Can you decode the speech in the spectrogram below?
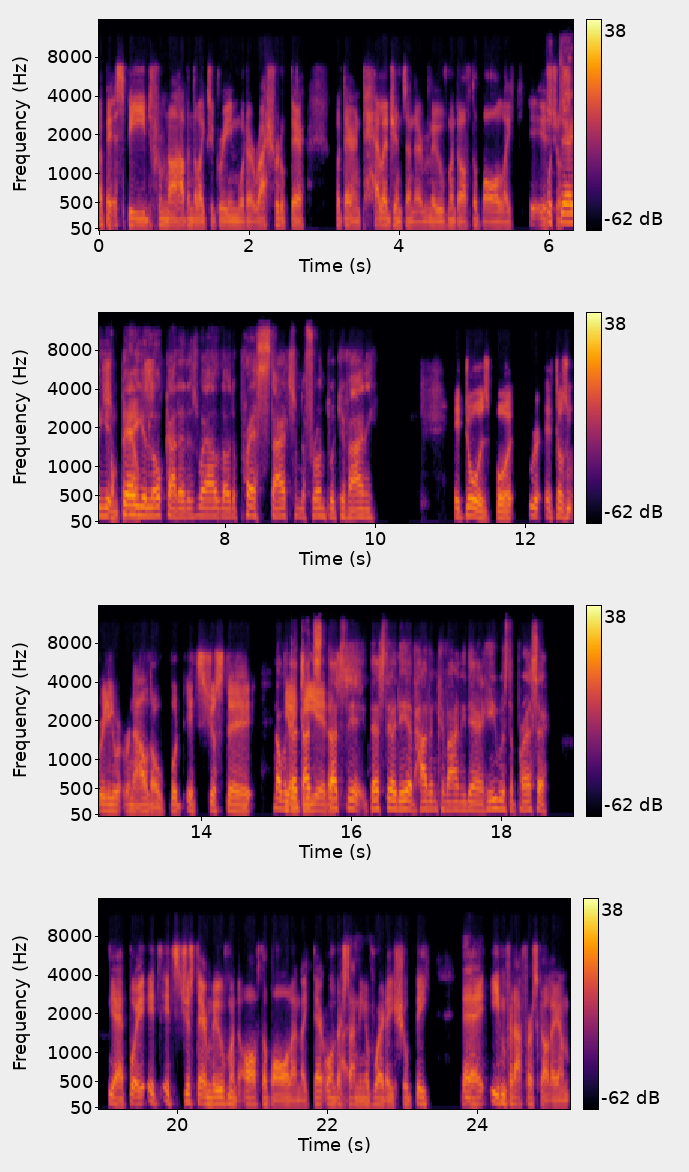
a bit of speed from not having the likes of Greenwood or Rashford up there, but their intelligence and their movement off the ball, like is But just there you something there else. you look at it as well. Though the press starts from the front with Cavani. It does, but it doesn't really with Ronaldo. But it's just the No, but The that, that's idea that's that's- the that's the idea of having Cavani there. He was the presser. yeah, but it, it- it's just their movement off the ball and like their understanding of where they should be. Yeah. Uh, even for that first goal, like um,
